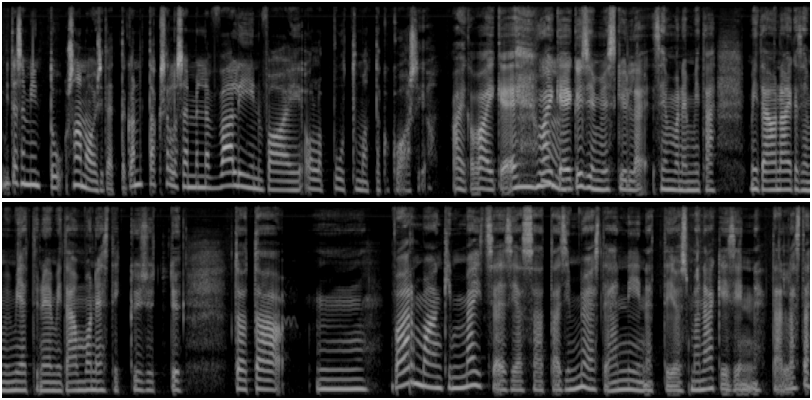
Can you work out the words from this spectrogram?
mitä se Minttu sanoisit, että kannattaako sellaisen mennä väliin vai olla puuttumatta koko asiaa? Aika vaikea, vaikea hmm. kysymys kyllä, semmoinen mitä, mitä on aikaisemmin miettinyt ja mitä on monesti kysytty. Tota, mm, varmaankin mä itse asiassa saattaisin myös tehdä niin, että jos mä näkisin tällaista,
